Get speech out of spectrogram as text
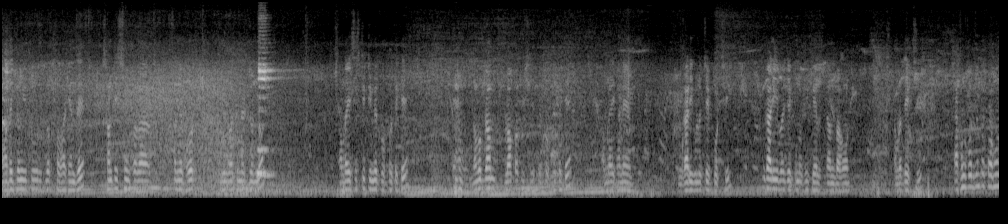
আমাদের জঙ্গিপুর লোকসভা কেন্দ্রে শান্তি শৃঙ্খলার সঙ্গে ভোট নির্বাচনের জন্য আমরা এসএসটি টিমের পক্ষ থেকে নবগ্রাম ব্লক অফিসের পক্ষ থেকে আমরা এখানে গাড়িগুলো চেক করছি। গাড়ি বা যে কোনো ভেহিকেল যানবাহন আমরা দেখছি। এখন পর্যন্ত তেমন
